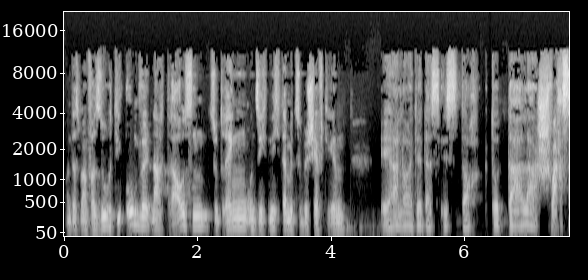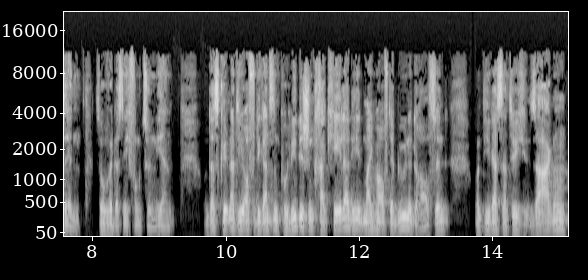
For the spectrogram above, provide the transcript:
und dass man versucht, die Umwelt nach draußen zu drängen und sich nicht damit zu beschäftigen. Ja, Leute, das ist doch totaler Schwachsinn. So wird das nicht funktionieren. Und das gilt natürlich auch für die ganzen politischen Krakeler, die manchmal auf der Bühne drauf sind und die das natürlich sagen,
